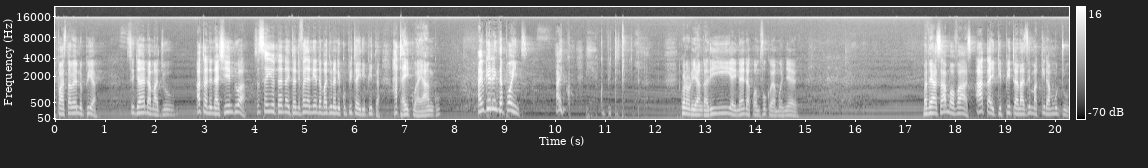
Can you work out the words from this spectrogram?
pastor wenu pia. Sijaenda majuu. Hata ninashindwa. Sasa hiyo tena itanifanya niende maji na nikupita ilipita. Hata haikuwa yangu. Are you getting the point? Haiku- Kupita tu. Kwa uliangalia inaenda kwa mfuko ya mwenyewe. But there are some of us, hata ikipita lazima kila mtu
